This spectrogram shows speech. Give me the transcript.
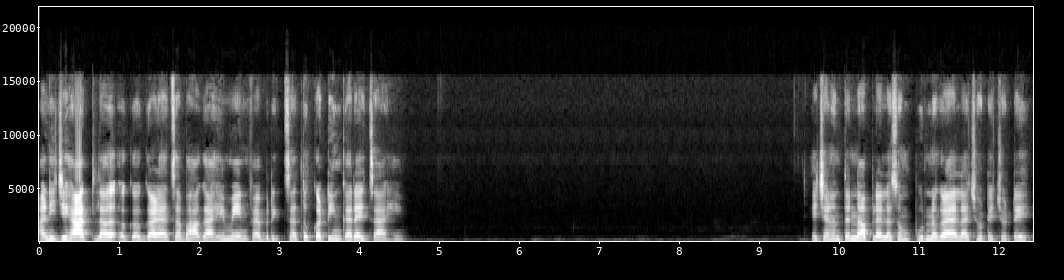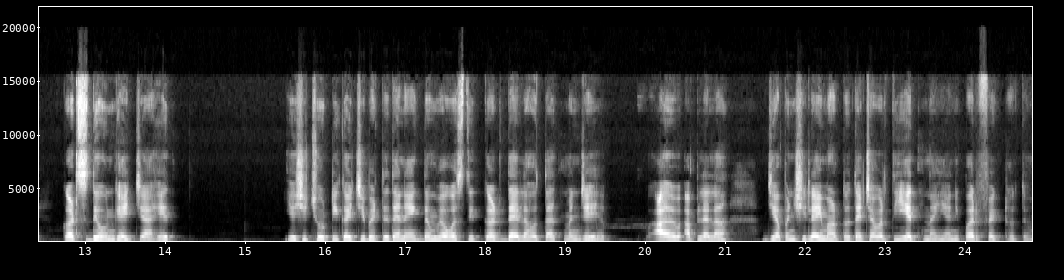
आणि जे आतला ग गळ्याचा भाग आहे मेन फॅब्रिकचा तो कटिंग करायचा आहे. याच्यानंतर ना आपल्याला संपूर्ण गळ्याला छोटे छोटे कट्स देऊन घ्यायचे आहेत. अशी छोटी कैची भेटते त्याने एकदम व्यवस्थित कट द्यायला होतात. म्हणजे आपल्याला जी आपण शिलाई मारतो त्याच्यावरती येत नाही आणि परफेक्ट होतं.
